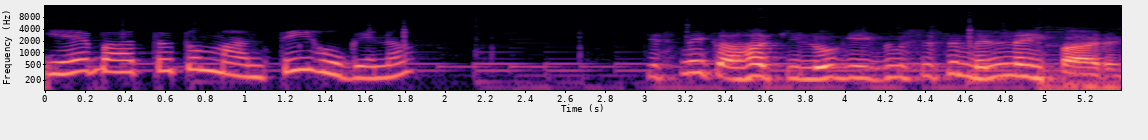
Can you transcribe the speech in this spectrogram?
यह बात तो तुम मानते ही होगे ना? किसने कहा कि लोग एक दूसरे से मिल नहीं पा रहे?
